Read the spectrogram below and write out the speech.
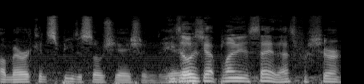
American Speed Association. He's Yes. always got plenty to say, that's for sure.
